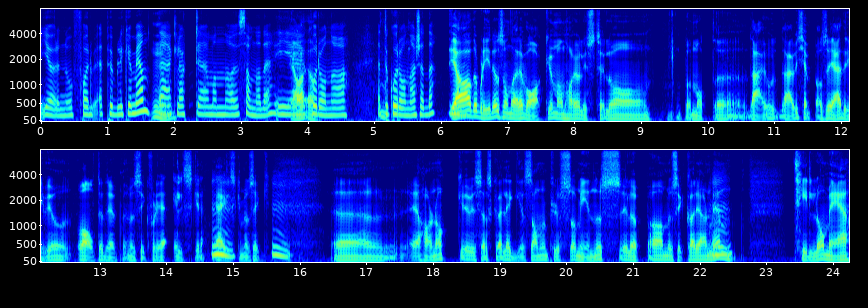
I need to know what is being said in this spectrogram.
gjøre noe for et publikum igjen. Det er Mhm. klart, eh, man har jo savna det i eh, ja. Etter korona skjedde. Ja, det blir et sånn vakuum. Man har jo lyst til å på en måte Det er jo, det er jo kjempe... Altså, jeg driver jo og har alltid drevet med musikk fordi jeg elsker det. Jeg Mm. elsker musikk. Mm. Uh, jeg har nok, hvis jeg skal legge sammen pluss og minus i løpet av musikkarrieren min, Mm. til og med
